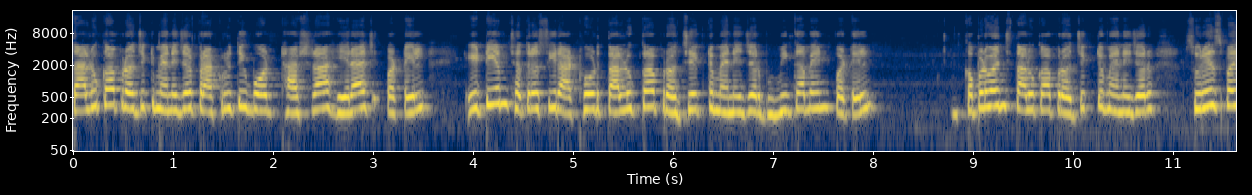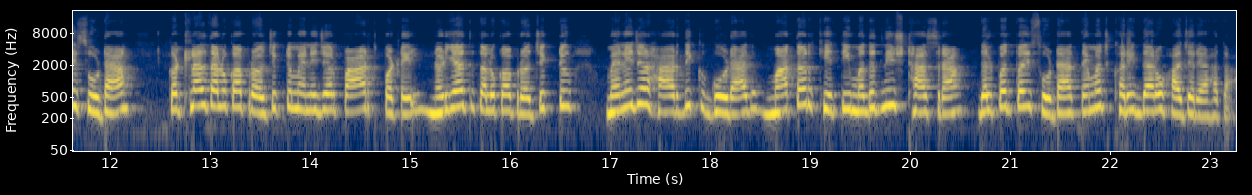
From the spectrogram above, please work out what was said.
taluka project manager પ્રાકૃતિક board Thasra Heraj Patel, ATM Chhatrasinh Rathod, taluka project manager Bhumikaben Patel, Kapadvanj taluka project manager Sureshbhai Sodha Kathlal taluka project manager Parth Patel, Nadiad taluka project manager Hardik Godad, Matar ખેતી મદદનીશ ઠાસરા, દલપતભાઈ સોઢા તેમજ ખરીદદારો હાજર રહ્યા હતા.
